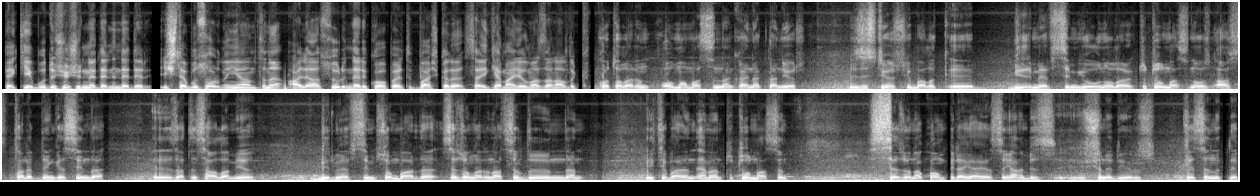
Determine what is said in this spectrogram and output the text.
Peki bu düşüşün nedeni nedir? İşte bu sorunun yanıtını Ali Asur Ürünleri Kooperatif Başkanı Sayın Kemal Yılmaz'dan aldık. kotaların olmamasından kaynaklanıyor. Biz istiyoruz ki balık e, bir mevsim yoğun olarak tutulmasın. O az talep dengesini de e, zaten sağlamıyor. Bir mevsim sonbaharda sezonların açıldığından itibaren hemen tutulmasın. Sezona komple yayılsın. Yani biz e, şunu diyoruz. Kesinlikle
